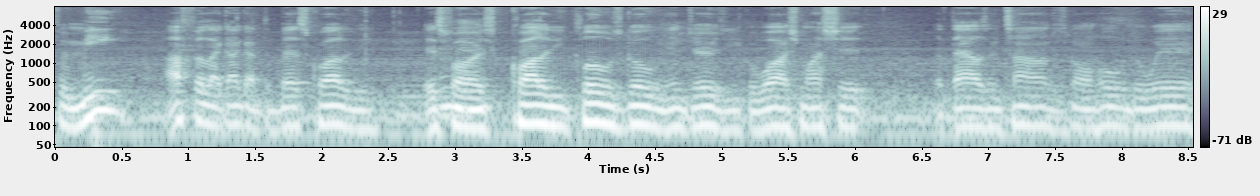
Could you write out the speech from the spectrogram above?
for me, I feel like I got the best quality as far Mhm. as quality clothes go in Jersey. You can wash my shit a thousand times. It's gonna hold the wear.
